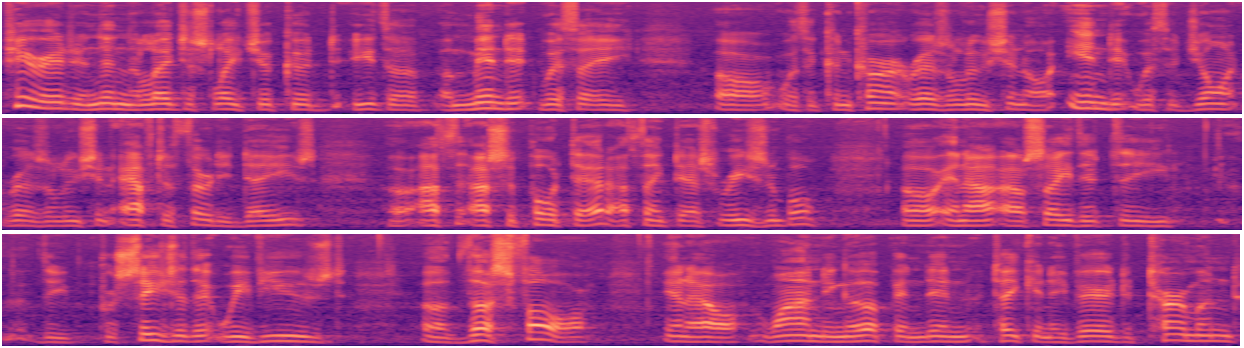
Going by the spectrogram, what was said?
period, and then the legislature could either amend it with a, uh, with a concurrent resolution or end it with a joint resolution after 30 days. Uh, I, I support that. I think that's reasonable. Uh, And I, I'll say that the, the procedure that we've used uh, thus far in our winding up and then taking a very determined,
